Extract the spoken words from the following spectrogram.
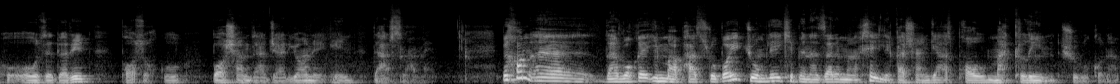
حوزه دارید پاسخگو باشم در جریان این درسنامه. بخوام در واقع این مبحث رو با یک جمله که به نظر من خیلی قشنگه از پاول مکلین شروع کنم.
